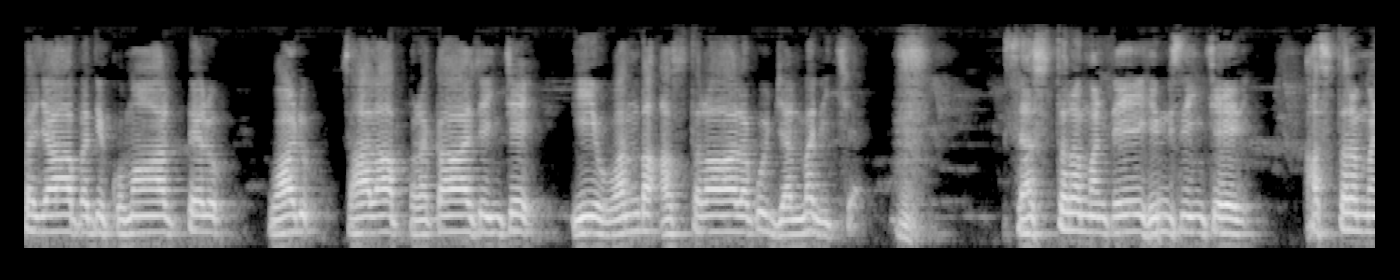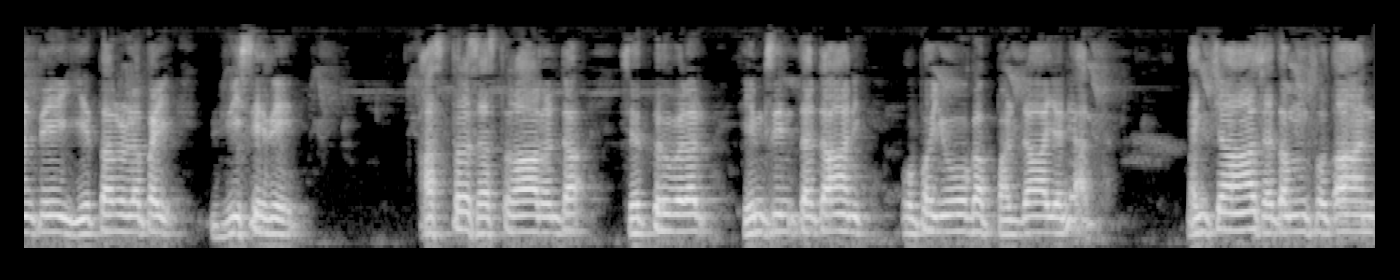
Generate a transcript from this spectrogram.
ప్రజాపతి కుమార్తెలు వాడు చాలా ప్రకాశించే ఈ వంద అస్త్రాలకు జన్మనిచ్చారు. శస్త్రం అంటే హింసించేది. అస్త్రం అంటే ఇతరులపై విసిరేది. అస్త్ర శస్త్రాలంట శత్రువులను హింసించటానికి ఉపయోగపడ్డాయని అర్థం. పంచాశతం సుతాన్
